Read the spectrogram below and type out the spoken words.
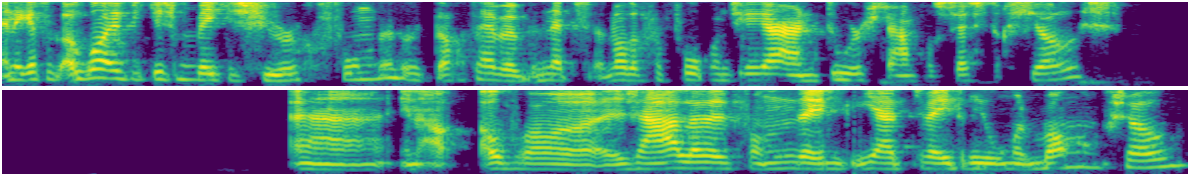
En ik heb dat ook wel eventjes een beetje zuur gevonden. Dat ik dacht, hè, we, hebben net, we hadden voor volgend jaar een tour staan van 60 shows. eh, in overal zalen van denk ja, 200, 300 man of zo.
